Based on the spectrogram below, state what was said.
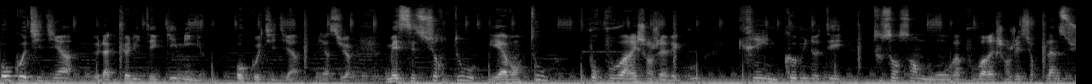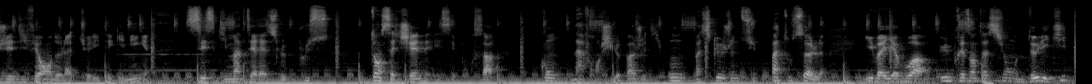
au quotidien de l'actualité gaming au quotidien, bien sûr, mais c'est surtout et avant tout pour pouvoir échanger avec vous, créer une communauté tous ensemble où on va pouvoir échanger sur plein de sujets différents de l'actualité gaming. C'est ce qui m'intéresse le plus dans cette chaîne et c'est pour ça qu'on a le pas. Je dis on parce que je ne suis pas tout seul. Il va y avoir une présentation de l'équipe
